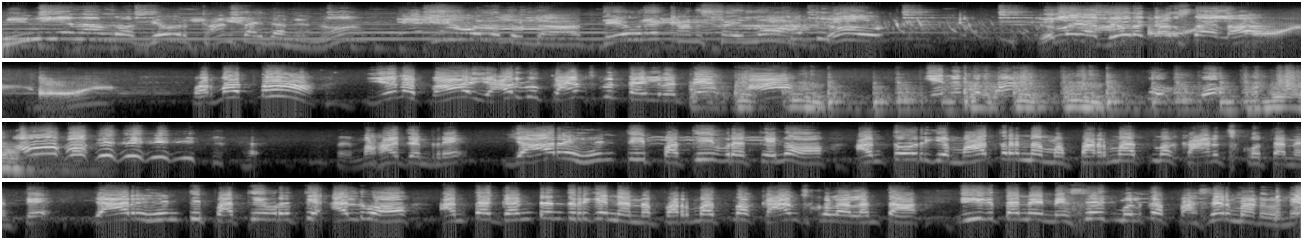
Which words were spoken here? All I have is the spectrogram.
ದೇವ್ರು ದೇವ್ರ ಕಾಣ್ತಾ ಇದ್ದಾನೇನು ಇಲ್ವಲ್ಲ ದೊಡ್ಡ ದೇವರೇ ಕಾಣಿಸ್ತಾ ಇಲ್ಲ. ಎಲ್ಲ ದೇವ್ರ ಕಾಣಿಸ್ತಾ ಇಲ್ಲ? ಪರಮಾತ್ಮ ಏನಪ್ಪ? ಯಾರಿಗೂ ಕಾಣಿಸ್ಕೊಂತಾ ಇಲ್ವಂತೆ? ಏನಂತಪ್ಪ! ಮಹಾಜನ್ರೆ ಹೆಂಡತಿ ಪತಿವ್ರತೆನೋ ಅಂತವ್ರಿಗೆ ಮಾತ್ರ ನಮ್ಮ ಪರಮಾತ್ಮ ಕಾಣಿಸ್ಕೊತಾನಂತೆ. ಯಾರ ಹೆಂಡತಿ ಪತಿವ್ರತೆ ಅಲ್ವೋ ಅಂತ ಗಂಡಂದ್ರಿಗೆ ನನ್ನ ಪರಮಾತ್ಮ ಕಾಣಿಸ್ಕೊಳ್ಳಲ್ಲ ಅಂತ ಈಗ ತಾನೆ ಮೆಸೇಜ್ ಮೂಲಕ ಪಸರ್ ಮಾಡುವನೆ.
